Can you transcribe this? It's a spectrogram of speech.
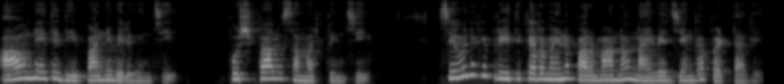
ఆవునేతి దీపాన్ని వెలిగించి పుష్పాలు సమర్పించి శివునికి ప్రీతికరమైన పరమాన్నం నైవేద్యంగా పెట్టాలి.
